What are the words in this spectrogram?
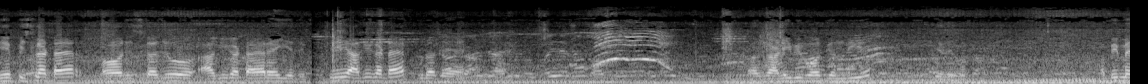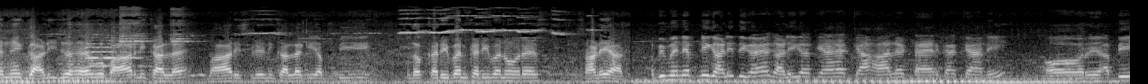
ये पिछला टायर और इसका जो आगे का टायर है, ये देखो ये आगे का टायर पूरा गया है। और गाड़ी भी बहुत गंदी है। ये देखो। अभी मैंने गाड़ी जो है वो बाहर निकाला है। बाहर इसलिए निकाला कि अभी मतलब करीबन करीबन हो रहे हैं साढ़े आठ। अभी मैंने अपनी गाड़ी दिखाया। गाड़ी का क्या है, क्या हाल है, टायर का क्या नहीं। और अभी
